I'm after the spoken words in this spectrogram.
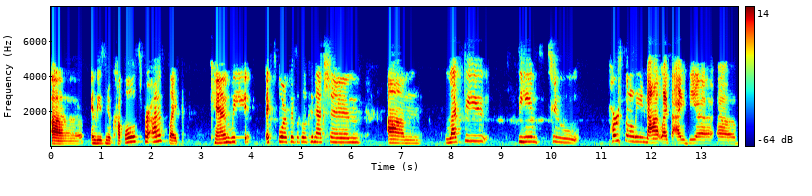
uh in these new couples for us like can we explore physical connections um lexi seems to personally not like the idea of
